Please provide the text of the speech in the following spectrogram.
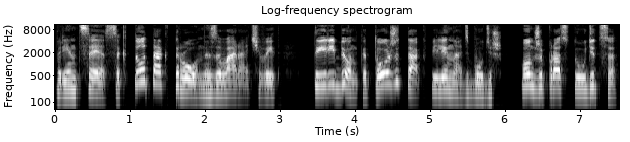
«Принцесса, кто так троны заворачивает? Ты ребенка тоже так пеленать будешь? Он же простудится».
